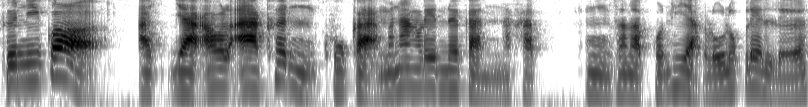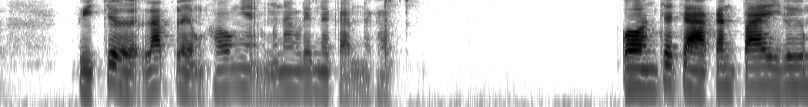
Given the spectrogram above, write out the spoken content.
คืนนี้ก็อาจอยากเอาอาเคิลคูกะมานั่งเล่นด้วยกันนะครับอืมสำหรับคนที่อยากรู้ลูกเล่นหรือฟีเจอร์ลับอะไรของเขาเนี่ยมานั่งเล่นด้วยกันนะครับ ก่อนจะจากกันไปลืม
